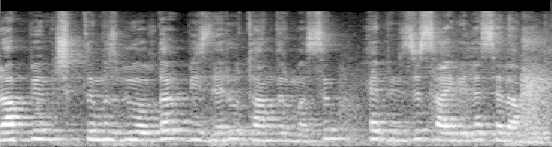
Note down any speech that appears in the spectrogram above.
Rabbim çıktığımız bu yolda bizleri utandırmasın. Hepinizi saygıyla selamlıyorum.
